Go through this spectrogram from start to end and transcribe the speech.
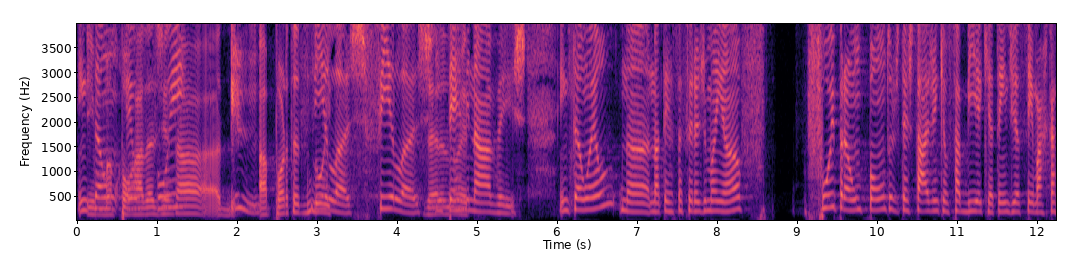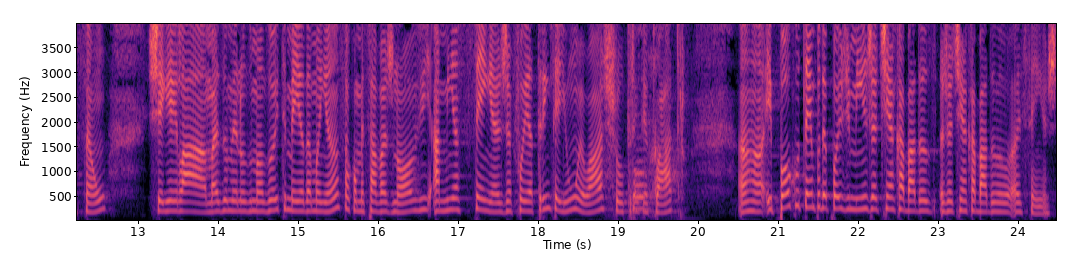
Então, e uma porrada eu de fui gente à, porta de noite. filas, filas Já era intermináveis. Então eu, na, na terça-feira de manhã, fui para um ponto de testagem que eu sabia que atendia sem marcação. Cheguei lá mais ou menos umas oito e meia da manhã, só começava às nove. A minha senha já foi a 31, eu acho, ou 34. Aham. E pouco tempo depois de mim já tinha acabado, as- já tinha acabado as senhas.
